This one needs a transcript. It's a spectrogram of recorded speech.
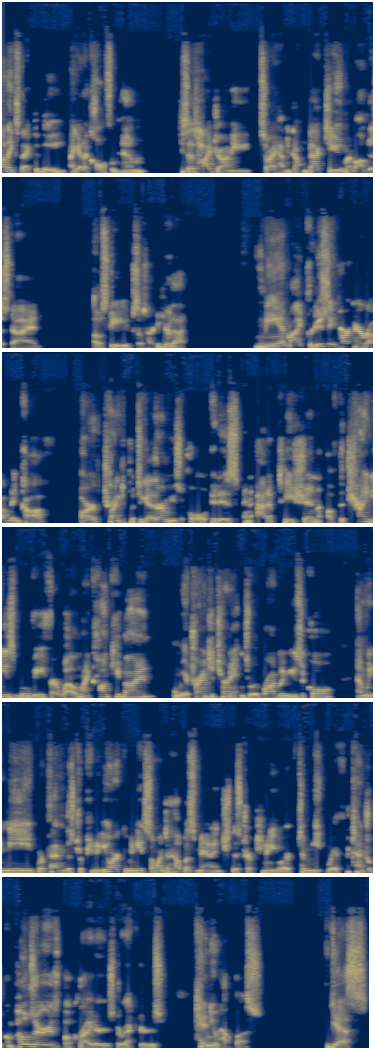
unexpectedly, I get a call from him. He says, Hi, Jonny. Sorry I haven't gotten back to you. My mom just died. Oh, Steve, so sorry to hear that. Me and my producing partner, Rob Minkoff, are trying to put together a musical. It is an adaptation of the Chinese movie Farewell My Concubine, and we are trying to turn it into a Broadway musical. And we need, we're planning this trip to New York, and we need someone to help us manage this trip to New York to meet with potential composers, book writers, directors. Can you help us? Yes,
